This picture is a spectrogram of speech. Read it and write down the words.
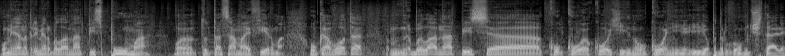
У меня, например, была надпись «Пума» тут та самая фирма. У кого-то была надпись э, ко Кохи, ну, Кони ее по-другому читали.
